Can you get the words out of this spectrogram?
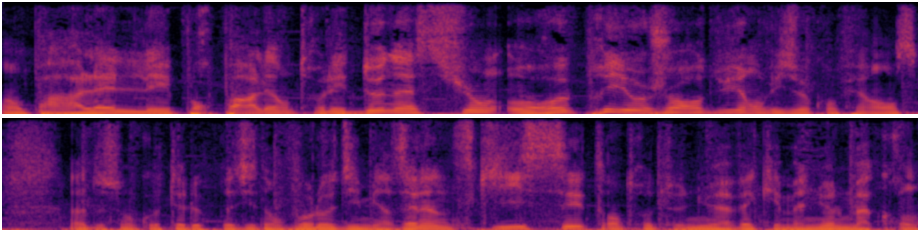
En parallèle, les pourparlers entre les deux nations ont repris aujourd'hui en visioconférence. De son côté, le président Volodymyr Zelensky s'est entretenu avec Emmanuel Macron.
